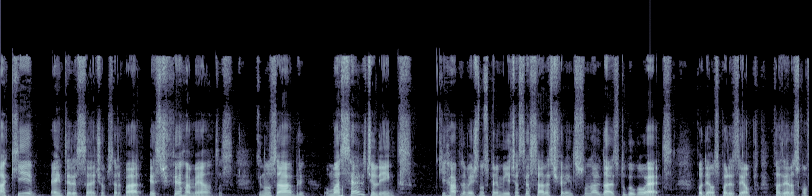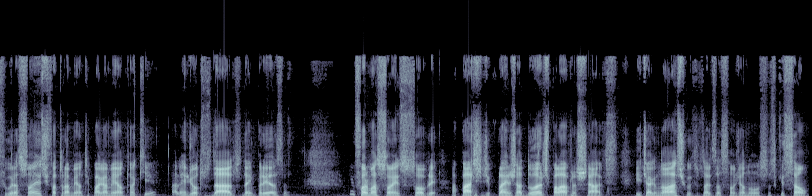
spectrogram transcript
Aqui é interessante observar este ferramentas que nos abre uma série de links que rapidamente nos permite acessar as diferentes funcionalidades do Google Ads. Podemos, por exemplo, fazer as configurações de faturamento e pagamento aqui, além de outros dados da empresa. Informações sobre a parte de planejador de palavras-chave e diagnóstico e visualização de anúncios, que são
